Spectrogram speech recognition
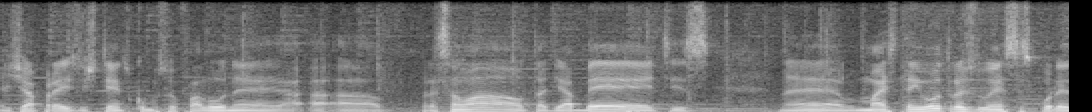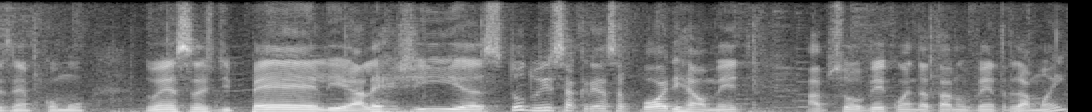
já pré-existentes, como o senhor falou, né? A, a, pressão alta, diabetes, né? Mas tem outras doenças, por exemplo, como doenças de pele, alergias, tudo isso a criança pode realmente absorver quando ainda está no ventre da mãe?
